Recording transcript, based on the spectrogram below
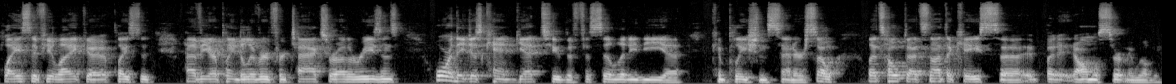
place, if you like, a place to have the airplane delivered for tax or other reasons, or they just can't get to the facility, the uh, completion center. So let's hope that's not the case, uh, but it almost certainly will be.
